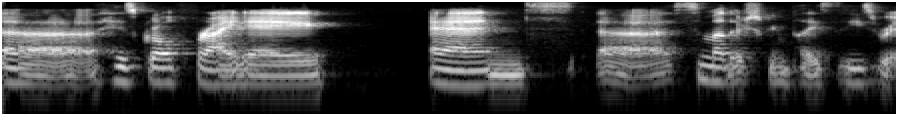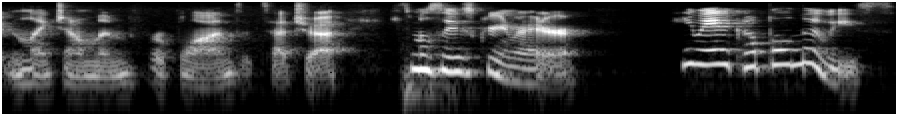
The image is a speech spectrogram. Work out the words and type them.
uh, His Girl Friday, and uh, some other screenplays that he's written, like Gentlemen Prefer Blondes, etc. He's mostly a screenwriter. He made a couple of movies.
